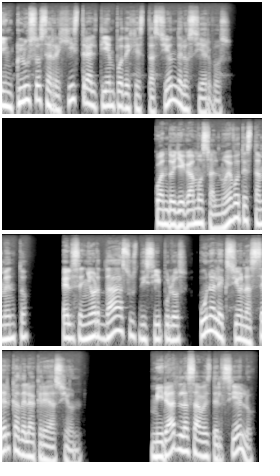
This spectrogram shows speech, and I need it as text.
Incluso se registra el tiempo de gestación de los siervos. Cuando llegamos al Nuevo Testamento, el Señor da a sus discípulos una lección acerca de la creación. Mirad las aves del cielo.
